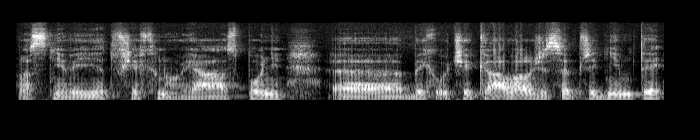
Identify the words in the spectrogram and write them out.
vlastně vědět všechno. Já aspoň e, bych očekával, že se před ním ty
